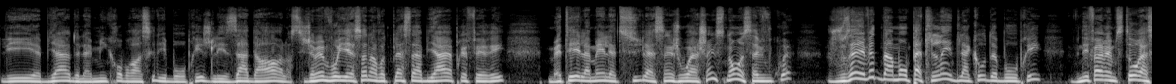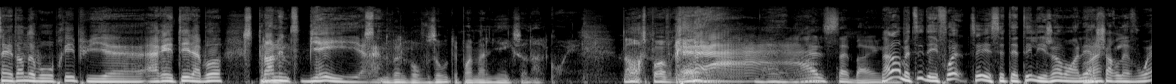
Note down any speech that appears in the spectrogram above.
les bières de la microbrasserie des Beaupré. Je les adore. Alors, si jamais vous voyez ça dans votre place à bière préférée, mettez la main là-dessus, la Saint-Joachim. Sinon, savez-vous quoi? Je vous invite dans mon patelin de la côte de Beaupré. Venez faire un petit tour à Saint-Anne-de-Beaupré, puis euh, arrêtez là-bas, prendre une petite bière. Petite nouvelle pour vous autres, il n'y a pas mal lien que ça dans le coin. Non, c'est pas vrai. Elle sait bien. non, non, mais tu sais, des fois, tu sais, cet été, les gens vont aller à Ouais. Charlevoix.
